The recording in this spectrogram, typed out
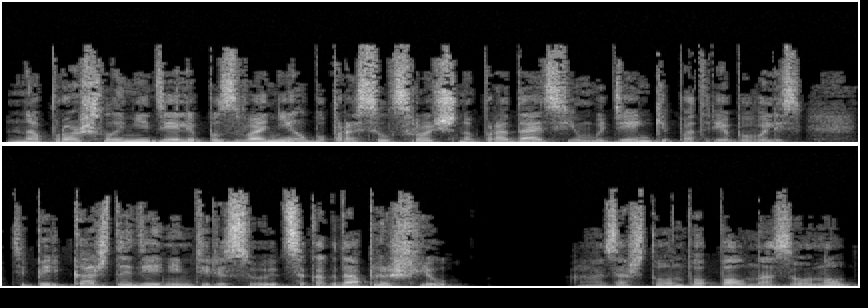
На прошлой неделе позвонил, попросил срочно продать, ему деньги потребовались. Теперь каждый день интересуется, когда пришлю». «А за что он попал на зону?»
